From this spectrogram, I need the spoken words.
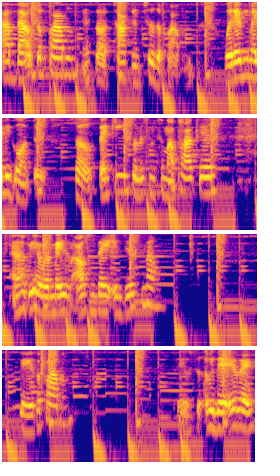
about the problem and start talking to the problem. Whatever you may be going through. So thank you for listening to my podcast. And I hope you have an amazing, awesome day. And just know there is a problem. I mean, there is a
